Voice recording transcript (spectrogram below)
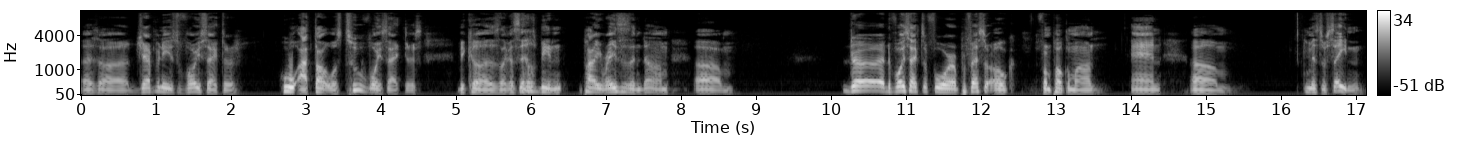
is a Japanese voice actor who I thought was two voice actors because, like I said, I was being probably racist and dumb. Um, the the voice actor for Professor Oak from Pokemon and um, Mr. Satan,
